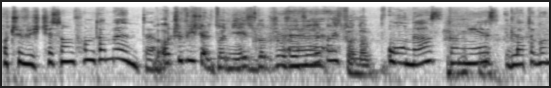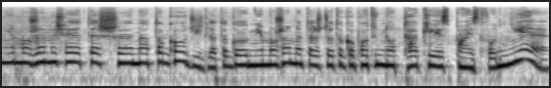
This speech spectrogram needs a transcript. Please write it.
oczywiście są fundamentem. No, oczywiście, ale to nie jest dobrze urządzone E, państwo. No, U nas to nie jest i dlatego nie możemy się też e, na to godzić, dlatego nie możemy też do tego podjąć, no takie jest państwo. Nie,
